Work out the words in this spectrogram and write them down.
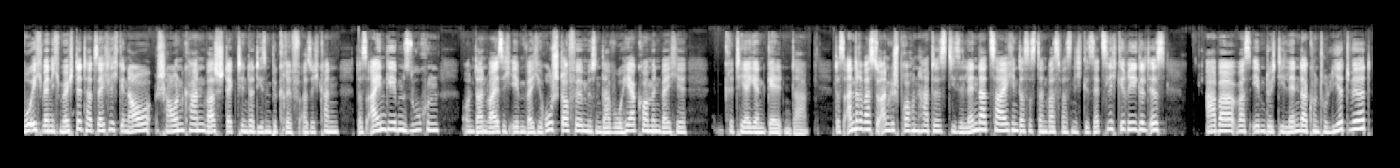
wo ich, wenn ich möchte, tatsächlich genau schauen kann, was steckt hinter diesem Begriff. Also ich kann das eingeben, suchen und dann weiß ich eben, welche Rohstoffe müssen da woher kommen, welche Kriterien gelten da. Das andere, was du angesprochen hattest, diese Länderzeichen, das ist dann was, was nicht gesetzlich geregelt ist, aber was eben durch die Länder kontrolliert wird.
